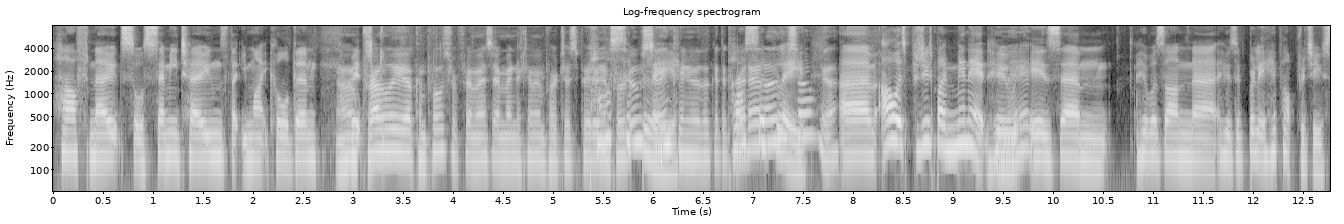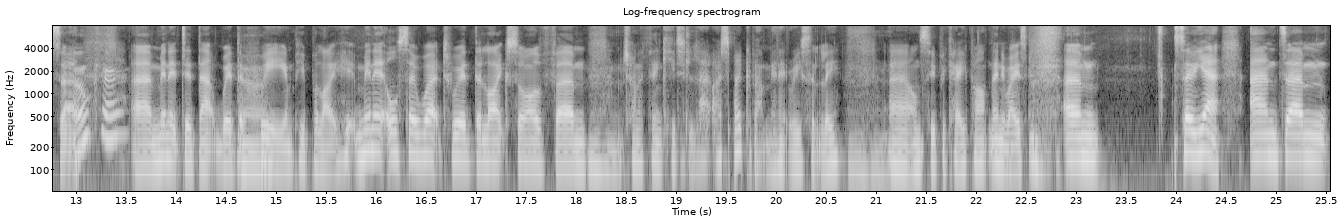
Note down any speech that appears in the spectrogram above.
half notes or semitones that you might call them. Uh, which probably a composer from SM Entertainment participated in producing. Possibly. Can you look at the Possibly. Yeah. Um, oh, it's produced by Minute, who Minute? is um, who was on uh, who's a brilliant hip hop producer. Okay. Uh, Minute did that with the Yeah. Hui and people like Minute also worked with the likes of um, Mm-hmm. I'm trying to think he did I spoke about Minute recently Mm-hmm. uh, on Super K-pop. Anyways, um, so yeah, and um,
